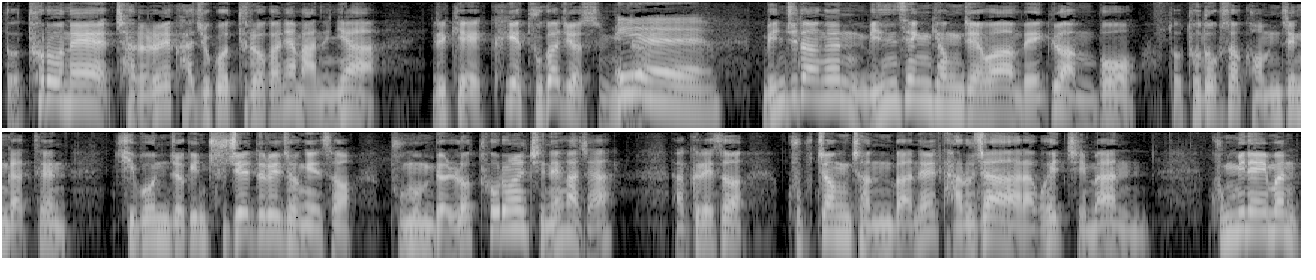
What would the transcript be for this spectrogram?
또 토론의 자료를 가지고 들어가냐 마느냐 이렇게 크게 두 가지였습니다. 예. 민주당은 민생 경제와 외교 안보 또 도덕성 검증 같은 기본적인 주제들을 정해서 부문별로 토론을 진행하자. 아, 그래서 국정 전반을 다루자라고 했지만 국민의힘은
